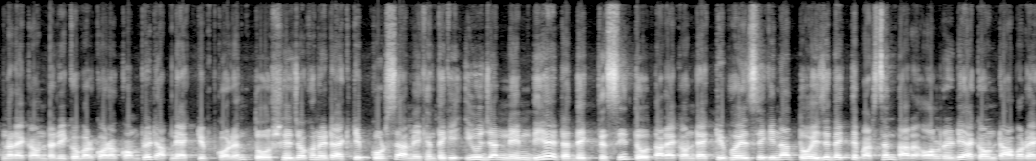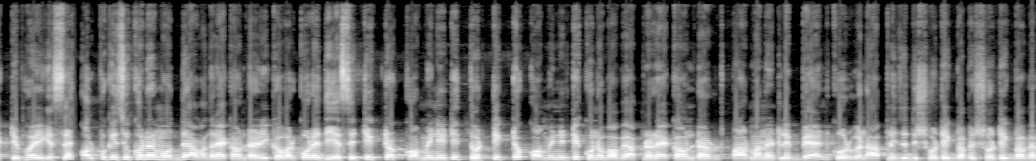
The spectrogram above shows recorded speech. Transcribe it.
আপনার অ্যাকাউন্টটা রিকভার করা কমপ্লিট আপনি অ্যাক্টিভ করেন। তো সে যখন এটা অ্যাক্টিভ করছে, আমি এখান থেকে ইউজার নেম দিয়ে এটা দেখতেছি। তো তার অ্যাকাউন্টটা অ্যাক্টিভ হয়েছে কিনা, তো এই যে দেখতে পাচ্ছেন তার অলরেডি অ্যাকাউন্টটা আবারও অ্যাক্টিভ হয়ে গেছে। অল্প কিছুক্ষণের মধ্যে আমাদের অ্যাকাউন্টটা রিকভার করে দিয়েছে টিকটক কমিউনিটি তো টিকটক কমিউনিটি কোনোভাবে আপনার অ্যাকাউন্টটা পারমানেন্টলি ব্যান্ড করবে না, আপনি যদি সঠিকভাবে সঠিকভাবে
